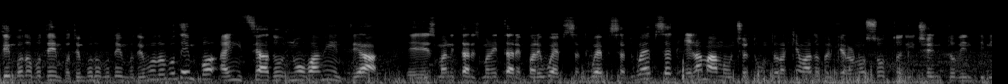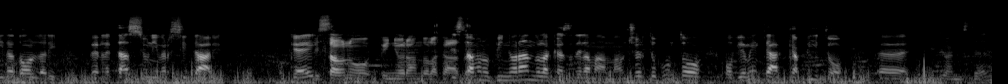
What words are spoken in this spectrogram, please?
tempo dopo tempo, tempo dopo tempo, tempo dopo tempo, ha iniziato nuovamente a eh, smanettare, smanettare, fare website, website, website e la mamma a un certo punto l'ha chiamato perché erano sotto di 120 mila dollari per le tasse universitarie. Ok? ok? Gli stavano pignorando la casa. Gli stavano pignorando la casa della mamma. A un certo punto, ovviamente, ha capito. eh, did you understand?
